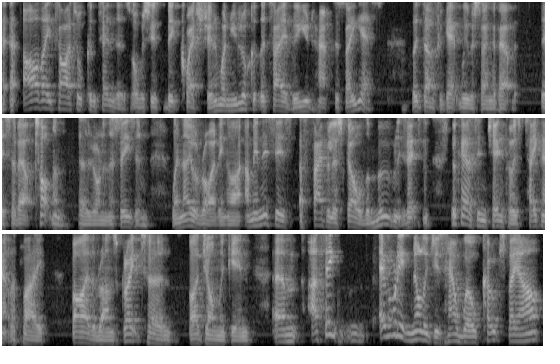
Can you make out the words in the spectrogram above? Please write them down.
are they title contenders? Obviously, it's the big question. When you look at the table, you'd have to say yes. But don't forget, we were saying about this about Tottenham earlier on in the season when they were riding high. I mean, this is a fabulous goal. The movement is excellent. Look how Zinchenko is taken out of the play by the runs. Great turn by John McGinn. Um, I think everybody acknowledges how well coached they are.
